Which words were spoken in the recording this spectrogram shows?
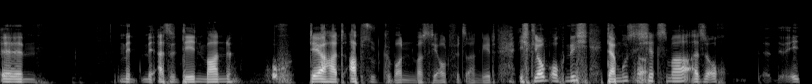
Ähm, mit, also den Mann, huh, der hat absolut gewonnen, was die Outfits angeht. Ich glaube auch nicht, da muss ich Ja. jetzt mal, also auch, äh,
